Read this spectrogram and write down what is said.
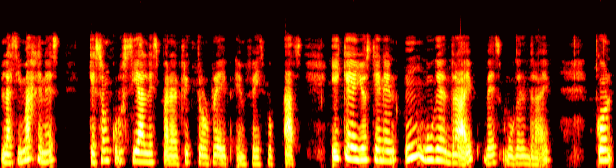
las imágenes que son cruciales para el click-through rate en Facebook Ads y que ellos tienen un Google Drive, ¿ves? Google Drive, con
